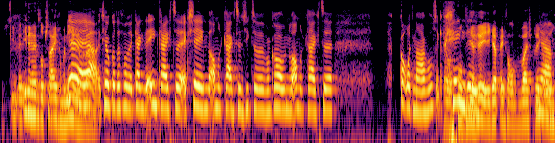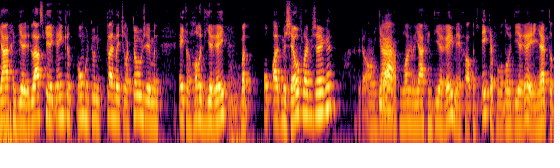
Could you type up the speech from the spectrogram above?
dus, en iedereen heeft het op zijn eigen manier ja, ja. Ik zeg ook altijd van, kijk, de een krijgt eh eczeem, de andere krijgt een ziekte van Crohn, de andere krijgt eh kalknagels. Ik heb Ja, geen idee. diarree. Ik heb echt al, bij spreken, Ja. al een jaar geen diarree. De laatste keer ik één keer pronken toen ik een klein beetje lactose in mijn eten had, had ik diarree. Maar op, uit mezelf, laat ik maar zeggen, heb ik al een jaar Ja. of langer dan een jaar geen diarree meer gehad. Dus ik heb bijvoorbeeld nooit diarree. En jij hebt dat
